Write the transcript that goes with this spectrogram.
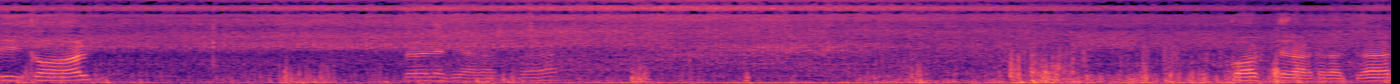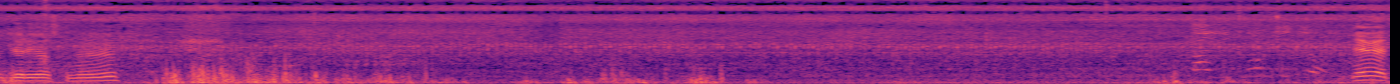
bir Gol. Böyle bir araçta. Golf'tir arkadaşlar görüyorsunuz. Evet.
